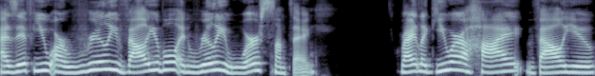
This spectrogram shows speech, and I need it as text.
as if you are really valuable and really worth something, right? Like you are a high value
